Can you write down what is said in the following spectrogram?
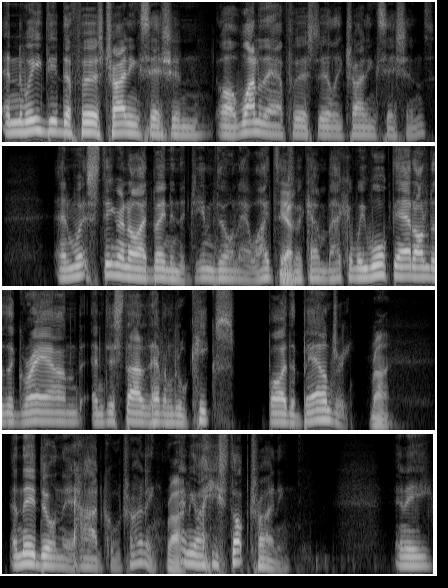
And we did the first training session, or one of our first early training sessions. And Stinger and I had been in the gym doing our weights Yeah. as we come back, and we walked out onto the ground and just started having little kicks by the boundary Right. and they're doing their hardcore training. Right. Anyway, he stopped training, and he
